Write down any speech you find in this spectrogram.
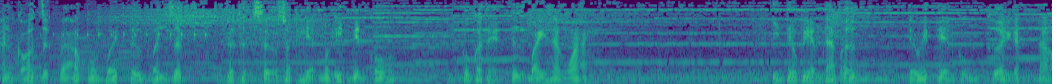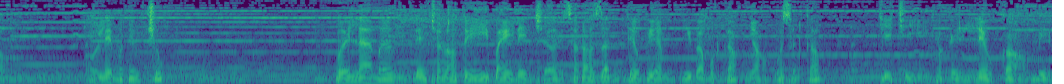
Hắn có dực lão cùng với tử vân dực Nếu thực sự xuất hiện một ít biến cố, Cũng có thể tự bay ra ngoài. Nhìn tiêu viêm đáp ứng, Tiểu y tiên cũng cười gật đầu, Thổi lên một tiếng chúc. Với là mừng để cho nó tùy ý bay lên trời, Sau đó dẫn tiêu viêm đi vào một góc nhỏ của sân cốc, Chỉ chỉ vào cái lều cỏ mỉm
